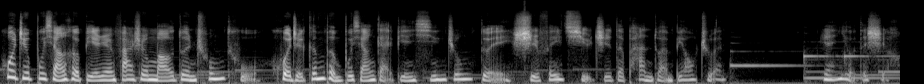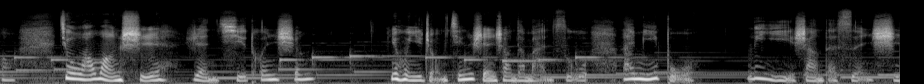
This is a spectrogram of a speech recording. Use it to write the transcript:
或者不想和别人发生矛盾冲突，或者根本不想改变心中对是非曲直的判断标准，人有的时候就往往是忍气吞声，用一种精神上的满足来弥补利益上的损失。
